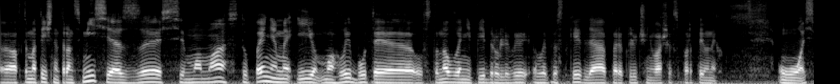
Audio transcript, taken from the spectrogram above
е, автоматична трансмісія з сімома ступенями і могли бути встановлені підрульові лепістки для переключень ваших спортивних. Ось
